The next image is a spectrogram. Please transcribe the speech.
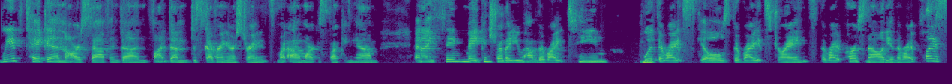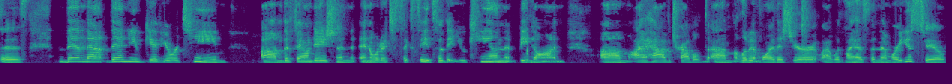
we've taken our staff and done find, done discovering your strengths, uh, Marcus Buckingham, and I think making sure that you have the right team with the right skills, the right strengths, the right personality in the right places, then that then you give your team um, the foundation in order to succeed so that you can be gone. Um, I have traveled um, a little bit more this year uh, with my husband than we're used to.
